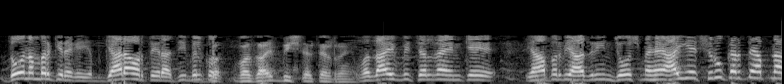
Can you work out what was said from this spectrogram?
دو نمبر کی رہ گئی اب گیارہ اور تیرہ۔ جی بالکل۔ وظائف بھی چل رہے ہیں۔ وظائف بھی چل رہے ہیں۔ ان کے یہاں پر بھی حاضرین جوش میں ہے آئیے شروع کرتے ہیں اپنا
